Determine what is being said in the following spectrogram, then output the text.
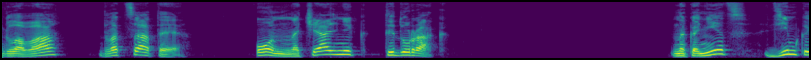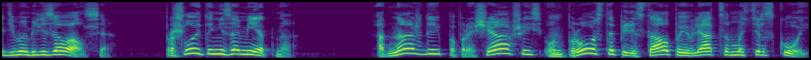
Глава 20. Он начальник, ты дурак. Наконец, Димка демобилизовался. Прошло это незаметно. Однажды, попрощавшись, он просто перестал появляться в мастерской.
